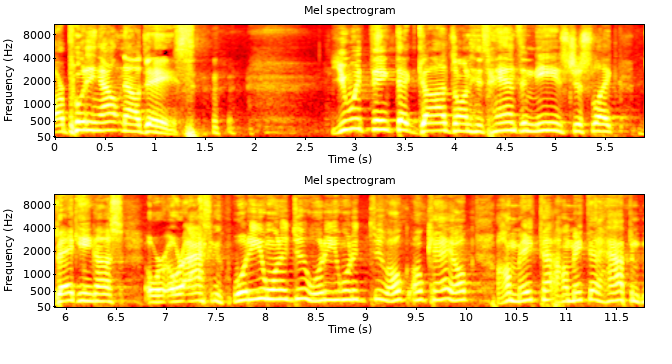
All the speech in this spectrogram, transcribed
are putting out nowadays. you would think that God's on his hands and knees, just like begging us or, or asking, What do you want to do? What do you want to do? Okay, I'll, I'll, make that, I'll make that happen.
